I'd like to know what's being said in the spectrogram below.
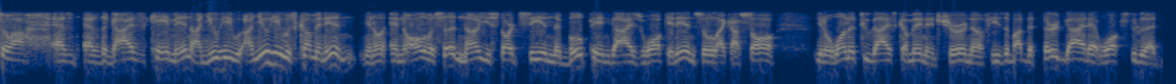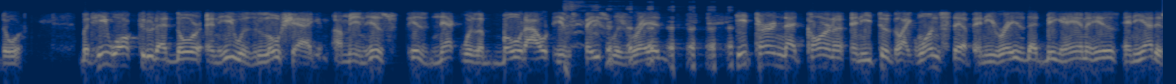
so uh, as as the guys came in, I knew he I knew he was coming in, you know, and all of a sudden now you start seeing the bullpen guys walking in. So like I saw, you know, one or two guys come in, and sure enough, he's about the third guy that walks through that door. But he walked through that door and he was low shagging. I mean, his his neck was a bowed out. His face was red. he turned that corner and he took like one step and he raised that big hand of his and he had his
